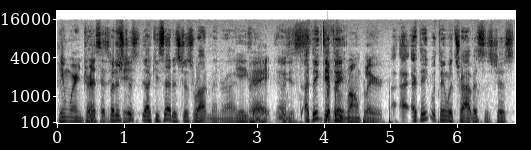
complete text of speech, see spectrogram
him wearing dresses. but and it's shit. just like you said, it's just Rodman, right? yeah, exactly. Right. It was just I think different thing- wrong player. I, I think the thing with Travis is just,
